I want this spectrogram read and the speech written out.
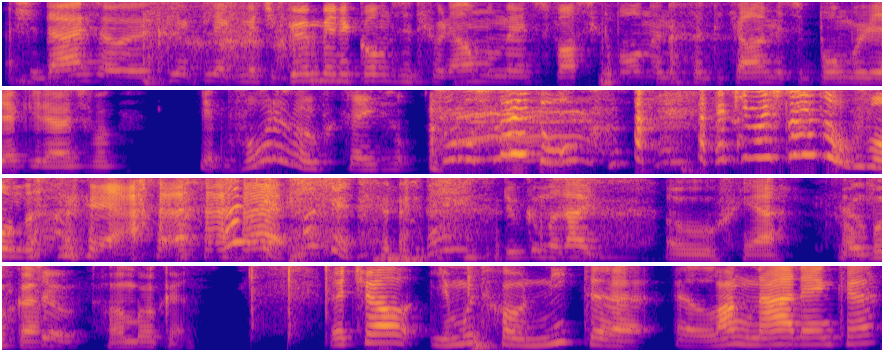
Als je daar zo eh, klik klik met je gun binnenkomt, zitten gewoon allemaal mensen vastgebonden en dan staat die guy met zijn bommenwerkje daar zo van... Je hebt mijn voordeur opengekregen zo, zonder sleutel? Heb je mijn sleutel gevonden? ja. Doe ik hem eruit. Oh, ja. Gewoon Geloof het boeken. zo. Gewoon boeken. Weet je wel, je moet gewoon niet te eh, lang nadenken.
